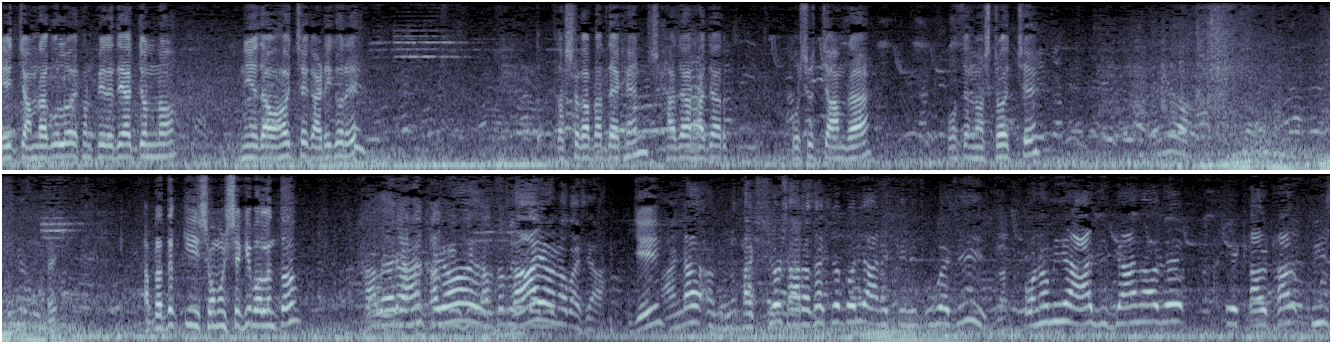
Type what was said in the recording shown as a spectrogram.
এই চামড়াগুলো এখন ফেলে দেওয়ার জন্য নিয়ে যাওয়া হচ্ছে গাড়ি করে। দর্শক, আপনারা দেখেন, হাজার হাজার পশুর চামড়া পৌঁছে নষ্ট হচ্ছে। আপনাদের কি সমস্যা কি বলেন তো? খালে গান কেউ খায় অনবাসা। জি। আন্ডা সাতশো সাড়ে সাতশো করি অনেক কিনি খুবেছি। কোনো মেয়ে আজ জ্ঞান হবে এই খাল খাল পিস।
